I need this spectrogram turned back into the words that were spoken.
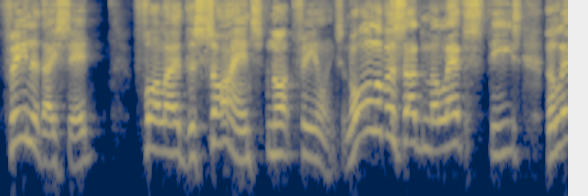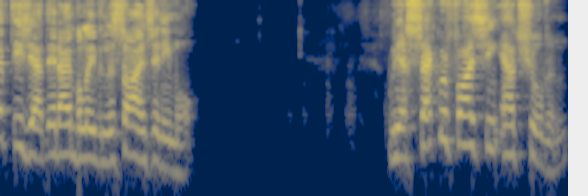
FINA, they said, followed the science, not feelings. And all of a sudden, the lefties, the lefties out there don't believe in the science anymore. We are sacrificing our children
